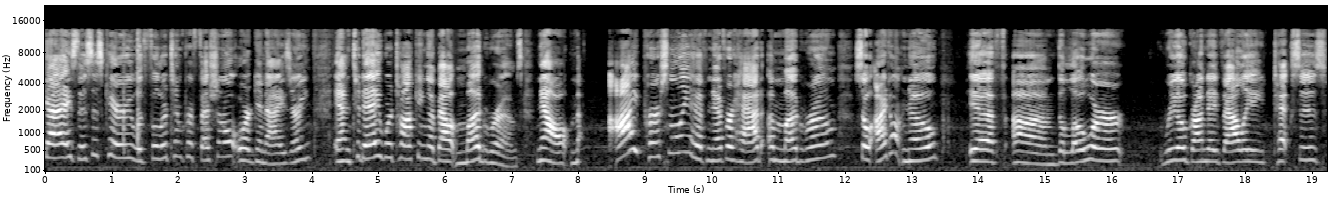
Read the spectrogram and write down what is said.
Guys. This is Carrie with Fullerton Professional Organizing, and today we're talking about mud rooms. Now, I personally have never had a mud room, so I don't know if um, the lower Rio Grande Valley, Texas,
